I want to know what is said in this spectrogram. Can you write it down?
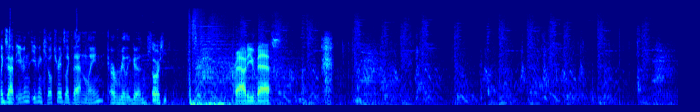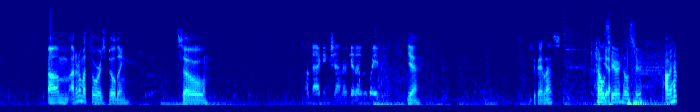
Like Zap, even even kill trades like that in lane are really good. Thor's. Proud of you, Bass. Um, I don't know what Thor is building. So I'm backing Shadow, get out of the wave. yeah. You okay, last? Hell's Yeah. here. Hell's here. I have.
